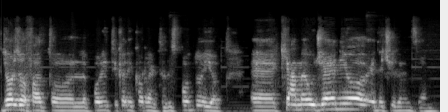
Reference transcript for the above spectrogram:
Giorgio ha fatto il politically correct, rispondo io. Eh, chiama Eugenio e decidono insieme.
